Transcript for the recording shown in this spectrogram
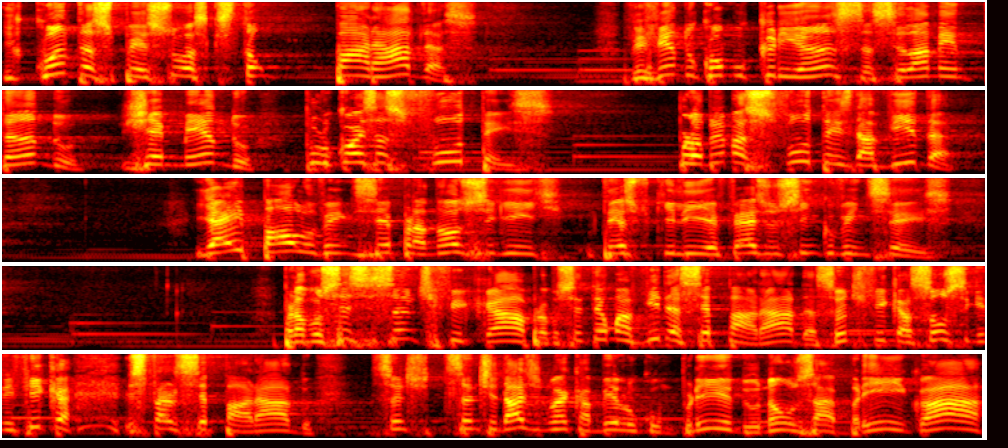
E quantas pessoas que estão paradas, vivendo como crianças, se lamentando, gemendo por coisas fúteis, problemas fúteis da vida, e aí Paulo vem dizer para nós o seguinte, o texto que li, Efésios 5, 26. Para você se santificar, para você ter uma vida separada, santificação significa estar separado. Santidade não é cabelo comprido, não usar brinco, ah,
